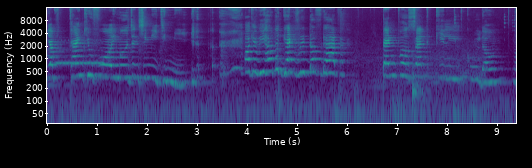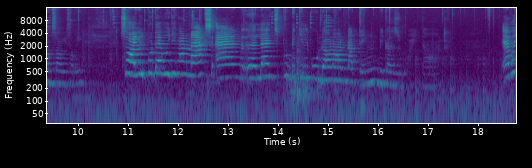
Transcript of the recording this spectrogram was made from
Yep, thank you for emergency meeting me. okay, we have to get rid of that 10% kill cooldown. No, sorry, sorry. So I will put everything on max and uh, let's put the kill cooldown on nothing because why? Every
